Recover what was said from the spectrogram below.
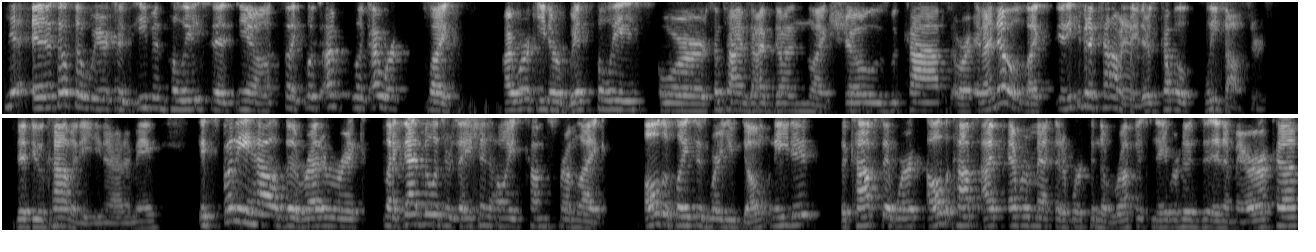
Yeah, and it's also weird because even police and you know, it's like, look, I look, I work like I work either with police or sometimes I've done like shows with cops or and I know like even in comedy, there's a couple of police officers that do comedy, you know what I mean? It's funny how the rhetoric, like that militarization always comes from like all the places where you don't need it. The cops that work, all the cops I've ever met that have worked in the roughest neighborhoods in America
